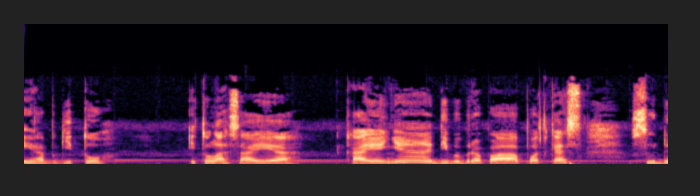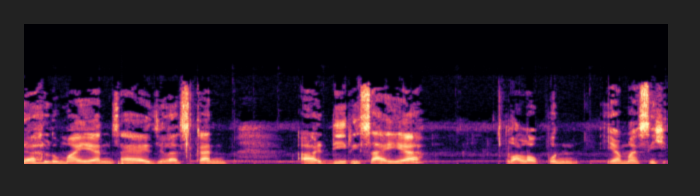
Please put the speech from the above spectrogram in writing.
Ya begitu, itulah saya. Kayaknya di beberapa podcast sudah lumayan saya jelaskan uh, diri saya, walaupun ya masih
